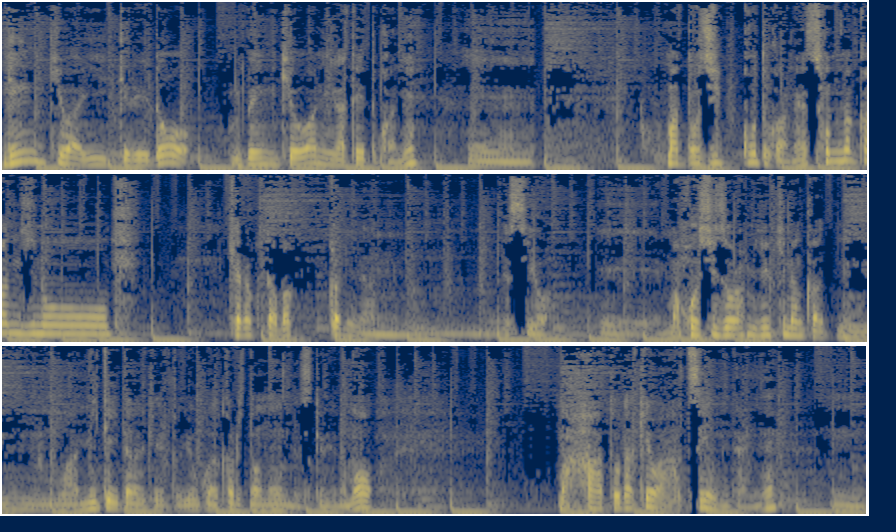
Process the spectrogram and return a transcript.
元気はいいけれど勉強は苦手とかね、えー、まあドジっ子とかねそんな感じのキャラクターばっかりなんですよ、えー、まあ、星空みゆきなんか、は見ていただけるとよくわかると思うんですけれども、まあ、ハートだけは熱いみたいにね、うん。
